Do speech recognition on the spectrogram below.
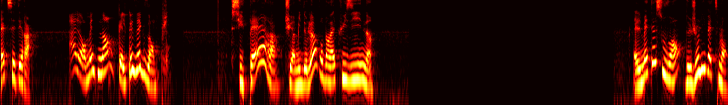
etc. Alors maintenant, quelques exemples. Super, tu as mis de l'ordre dans la cuisine. Elle mettait souvent de jolis vêtements.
